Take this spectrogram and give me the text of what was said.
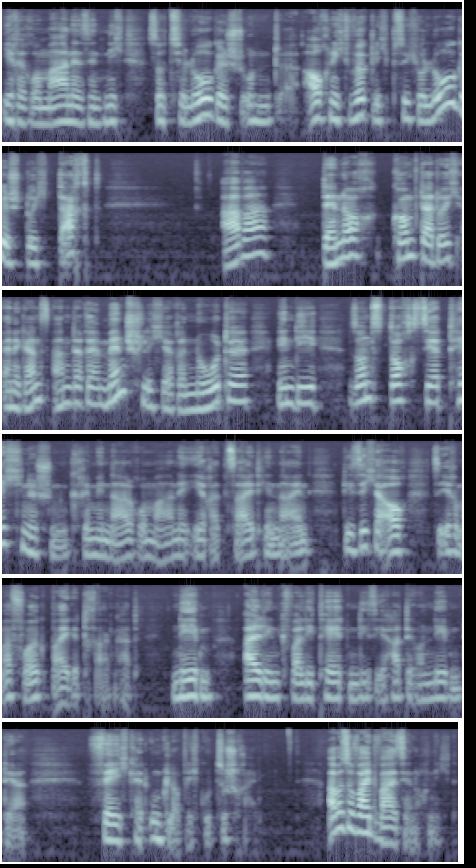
ihre Romane sind nicht soziologisch und auch nicht wirklich psychologisch durchdacht, aber Dennoch kommt dadurch eine ganz andere, menschlichere Note in die sonst doch sehr technischen Kriminalromane ihrer Zeit hinein, die sicher auch zu ihrem Erfolg beigetragen hat. Neben all den Qualitäten, die sie hatte und neben der Fähigkeit, unglaublich gut zu schreiben. Aber so weit war es ja noch nicht.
